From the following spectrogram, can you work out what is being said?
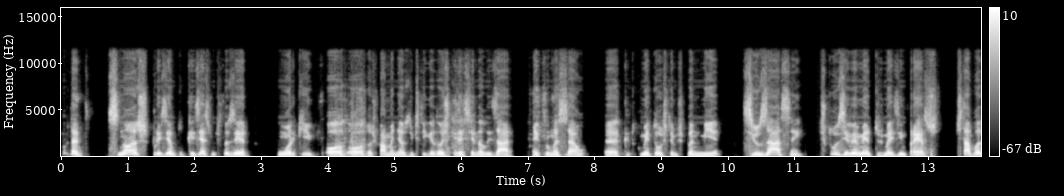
Portanto, se nós, por exemplo, quiséssemos fazer um arquivo, ou, ou dois para amanhã os investigadores quisessem analisar a informação uh, que documentou os tempos de pandemia, se usassem exclusivamente os meios impressos, estavam,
